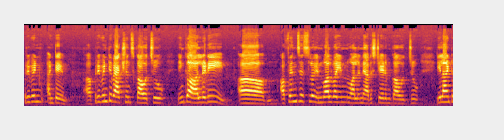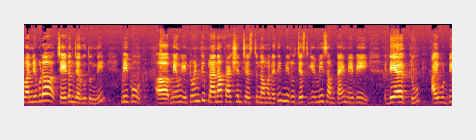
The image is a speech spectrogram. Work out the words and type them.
ప్రివెంట్ అంటే ప్రివెంటివ్ యాక్షన్స్ కావచ్చు ఇంకా ఆల్రెడీ అఫెన్సెస్లో ఇన్వాల్వ్ అయిన వాళ్ళని అరెస్ట్ చేయడం కావచ్చు ఇలాంటివన్నీ కూడా చేయడం జరుగుతుంది. మీకు మేము ఎటువంటి ప్లాన్ ఆఫ్ యాక్షన్ చేస్తున్నాం అనేది మీరు just give me some time maybe day or two I would be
